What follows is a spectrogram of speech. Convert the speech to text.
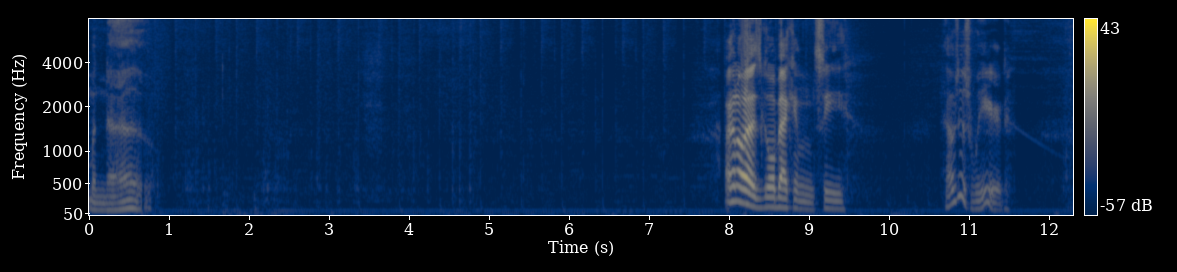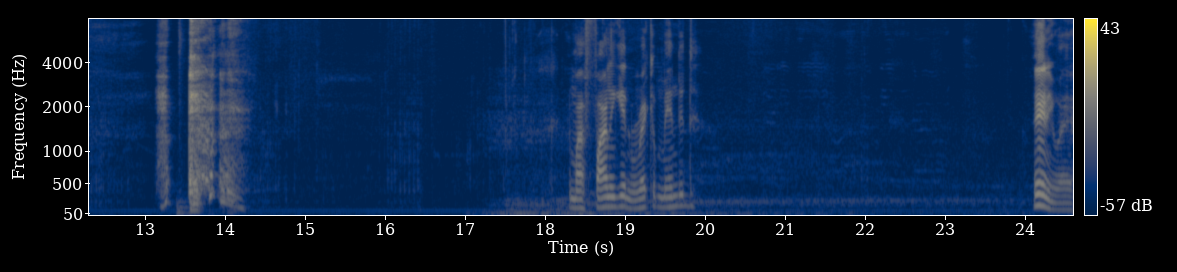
But no. I can always go back and see. That was just weird. Am I finally getting recommended? Anyway.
